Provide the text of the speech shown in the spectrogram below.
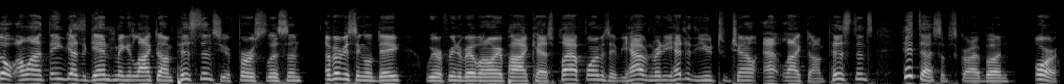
So I want to thank you guys again for making Locked On Pistons your first listen of every single day. We are free and available on all your podcast platforms. If you haven't already, head to the YouTube channel at Locked On Pistons, hit that subscribe button, or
